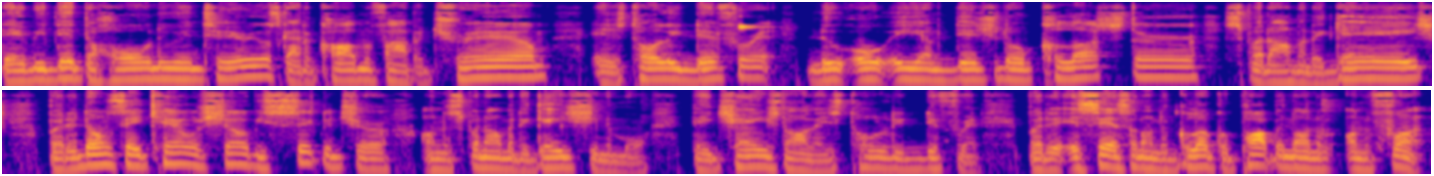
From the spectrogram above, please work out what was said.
They redid the whole new interior. It's got a carbon fiber trim. It's totally different. New OEM digital cluster, speedometer gauge. But it don't say Carroll Shelby signature on the speedometer gauge anymore. They changed all that. It's totally different. But it, it says it on the glove compartment on the on the front.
